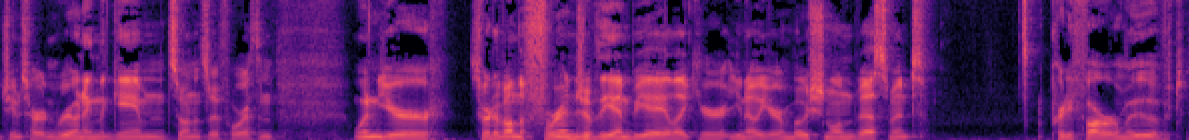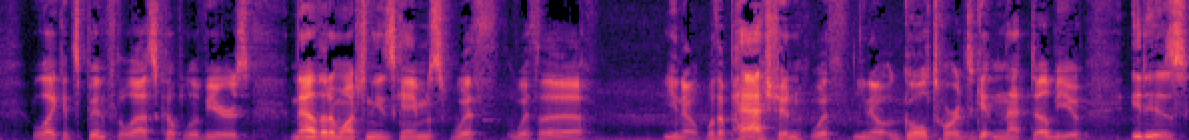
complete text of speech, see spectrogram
James Harden ruining the game and so on and so forth, and when you're sort of on the fringe of the NBA, like your you know your emotional investment pretty far removed, like it's been for the last couple of years. Now that I'm watching these games with with a you know with a passion, with you know a goal towards getting that W, it is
